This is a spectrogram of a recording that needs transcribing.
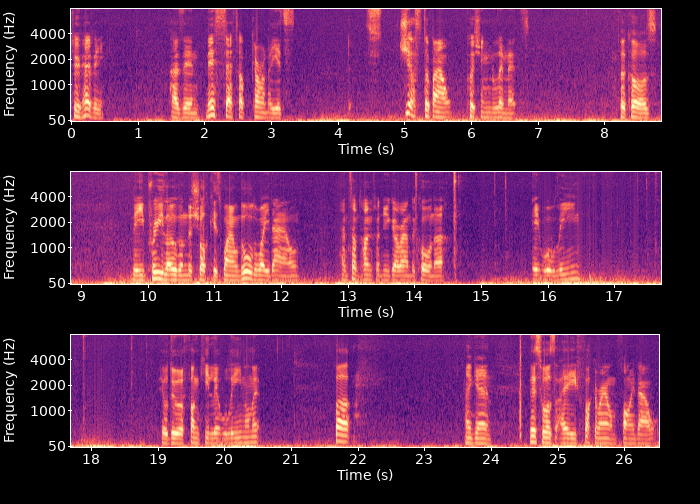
too heavy as in this setup currently is just about pushing the limits. Because the preload on the shock is wound all the way down and sometimes when you go around the corner it will lean. It'll do a funky little lean on it. But again this was a fuck around find out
